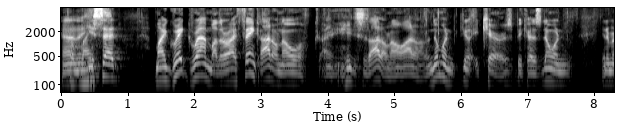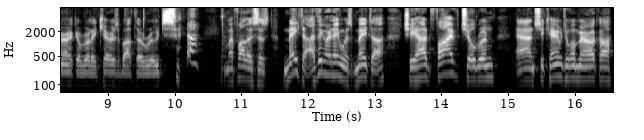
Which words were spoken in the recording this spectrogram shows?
and he said. My great grandmother, I think, I don't know. I- He says, I don't know, I don't know. No one cares because no one in America really cares about their roots. My father says, Meta, I think her name was Meta. She had five children and she came to America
